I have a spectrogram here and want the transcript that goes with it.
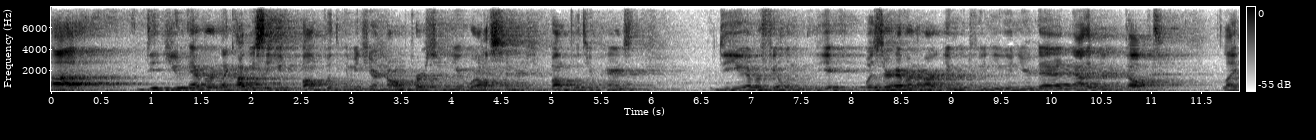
uh, did you ever, like, obviously you bumped with, I mean, you're a normal person, you're, we're all sinners, you bumped with your parents. Do you ever feel, was there ever an argument between you and your dad, now that you're an adult? Like,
